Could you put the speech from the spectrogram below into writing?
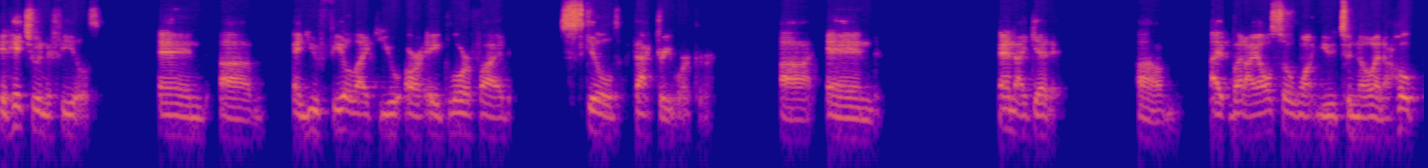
It hit you in the feels. And um, and you feel like you are a glorified skilled factory worker. Uh, and and i get it. Um, I, but i also want you to know and i hope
